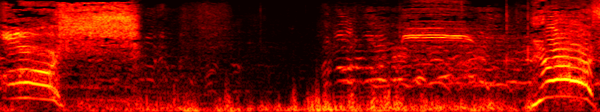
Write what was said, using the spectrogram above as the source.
Oh, Yes!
